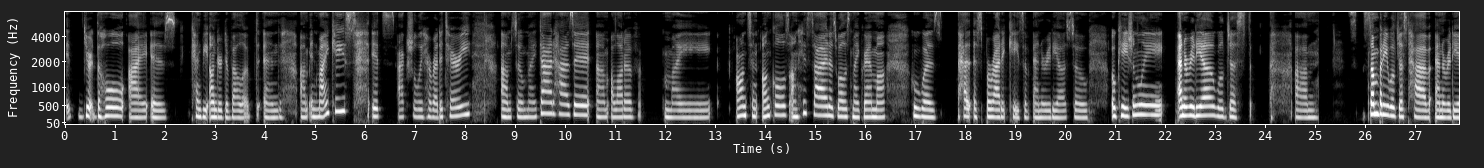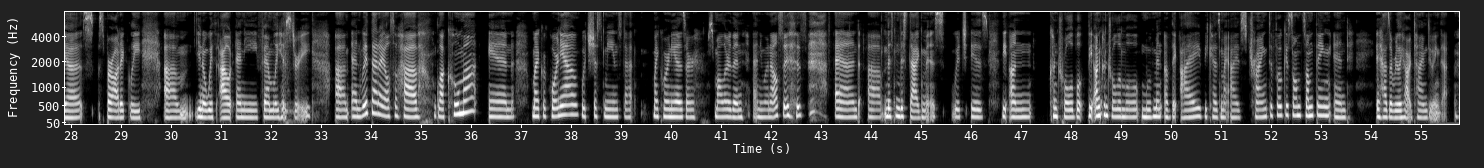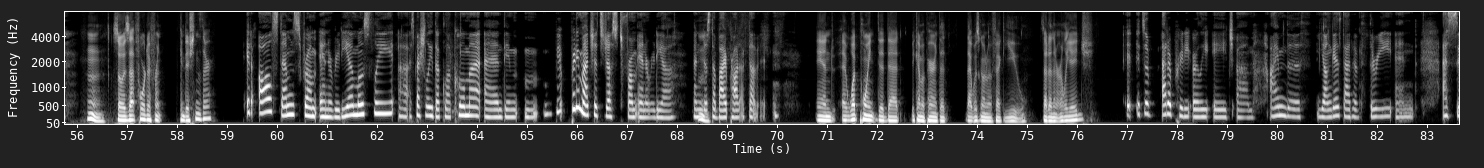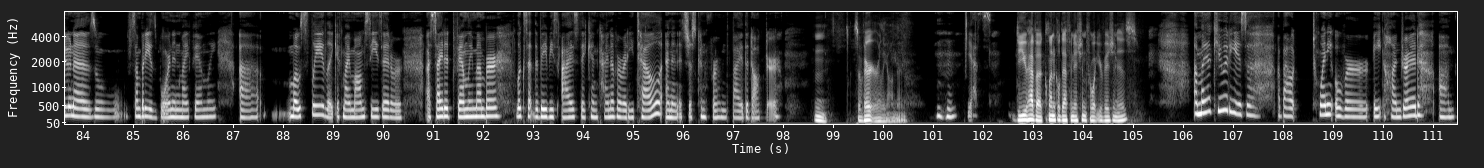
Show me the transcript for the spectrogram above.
it, your the whole eye is can be underdeveloped, and um, in my case, it's actually hereditary. Um, so my dad has it. Um, a lot of my aunts and uncles on his side, as well as my grandma, who was had a sporadic case of aniridia. So occasionally, aniridia will just um, somebody will just have aniridia sporadically, um, you know, without any family history. Um, and with that, I also have glaucoma and microcornea, which just means that my corneas are smaller than anyone else's, and uh, nystagmus, which is the uncontrollable the uncontrollable movement of the eye because my eye is trying to focus on something and it has a really hard time doing that. Hmm. So is that four different conditions there? It all stems from aniridia mostly, uh, especially the glaucoma, and the pretty much it's just from aniridia and mm. just a byproduct of it. And at what point did that become apparent that that was going to affect you? Is that at an early age? It, it's a at a pretty early age. Um, I'm the youngest out of three, and as soon as somebody is born in my family, uh, mostly like if my mom sees it or a sighted family member looks at the baby's eyes, they can kind of already tell, and then it's just confirmed by the doctor. Mm. So very early on, then. Mm-hmm. Yes. Do you have a clinical definition for what your vision is? Uh, my acuity is uh, about 20 over 800. Um,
